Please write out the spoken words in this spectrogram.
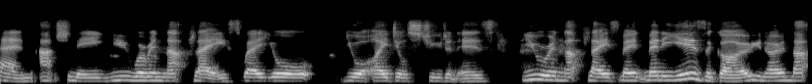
ten actually you were in that place where your your ideal student is you were in that place many, many years ago you know in that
